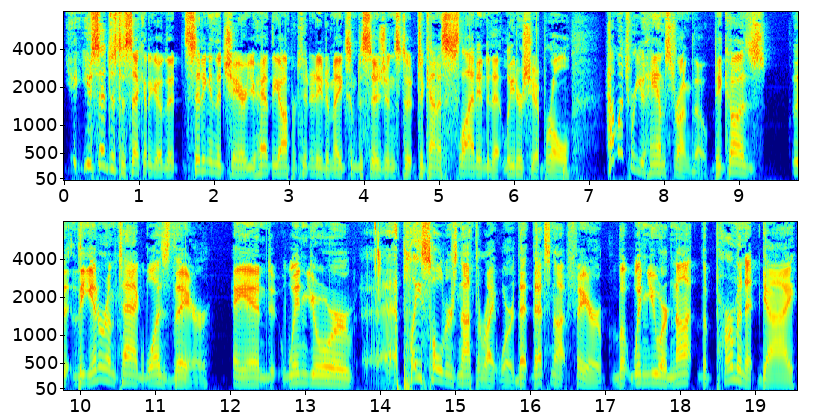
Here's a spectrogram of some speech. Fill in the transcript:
You said just a second ago that sitting in the chair, you had the opportunity to make some decisions to, to kind of slide into that leadership role. How much were you hamstrung, though? Because the, the interim tag was there, and when your uh, placeholder is not the right word, that that's not fair. But when you are not the permanent guy,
